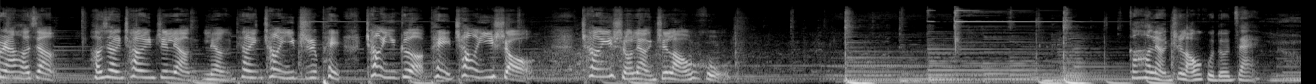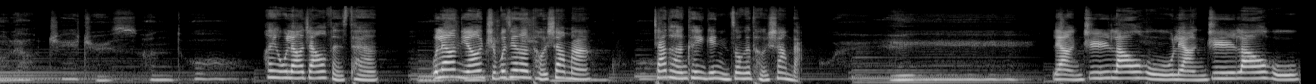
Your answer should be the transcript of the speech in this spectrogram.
然好想好想唱一支两两唱唱一支配唱一个配唱一首唱一首两只老虎。刚好两只老虎都在。欢迎无聊加入粉丝团。无聊，你要直播间的头像吗？加团可以给你做个头像的。两只老虎，两只老虎，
